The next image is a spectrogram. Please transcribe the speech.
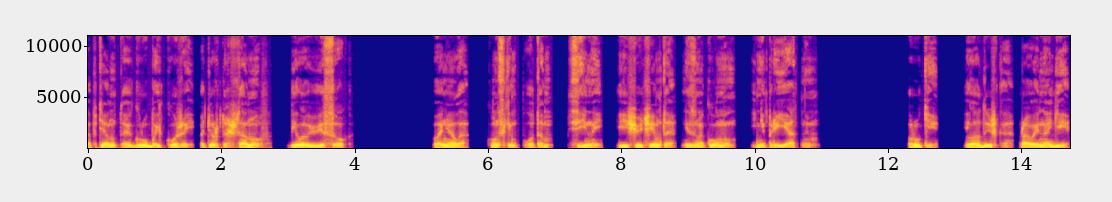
обтянутое грубой кожей потертых штанов, било в висок. Воняло конским потом, псиной и еще чем-то незнакомым и неприятным. Руки и лодыжка правой ноги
